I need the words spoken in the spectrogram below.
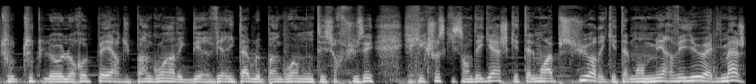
tout, tout le, repère du pingouin avec des véritables pingouins montés sur fusée, il y a quelque chose qui s'en dégage, qui est tellement absurde et qui est tellement merveilleux à l'image,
